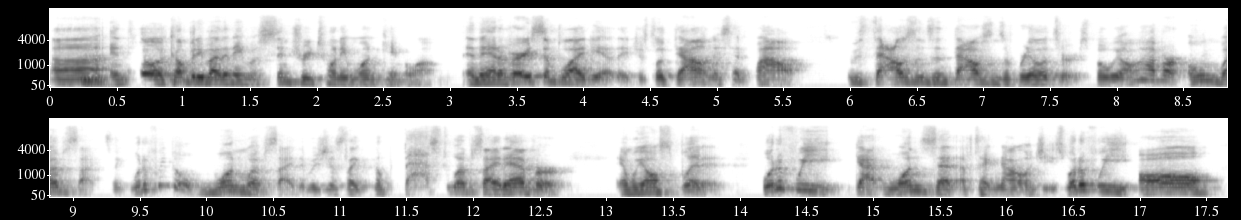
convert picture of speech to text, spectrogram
Uh, mm. And so a company by the name of Century 21 came along, and they had a very simple idea. They just looked out and they said, "Wow, it was thousands and thousands of realtors, but we all have our own websites. Like, what if we built one website that was just like the best website ever, and we all split it?" What if we got one set of technologies? What if we all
